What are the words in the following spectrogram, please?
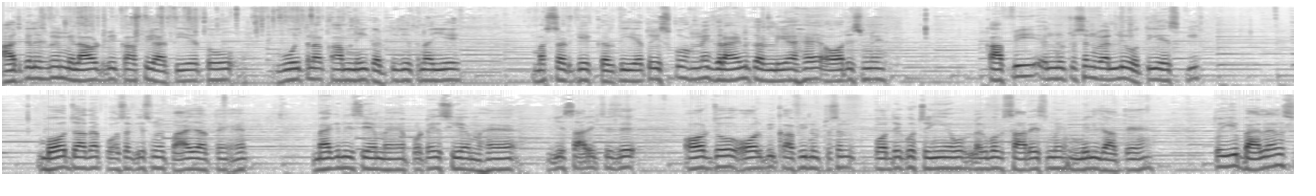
आजकल इसमें मिलावट भी काफ़ी आती है तो वो इतना काम नहीं करती जितना ये मस्टर्ड केक करती है। तो इसको हमने ग्राइंड कर लिया है और इसमें काफ़ी न्यूट्रिशन वैल्यू होती है इसकी। बहुत ज़्यादा पोषक इसमें पाए जाते हैं। मैग्नीशियम है, पोटेशियम है, ये सारी चीज़ें और जो और भी काफ़ी न्यूट्रिशन पौधे को चाहिए, वो लगभग सारे इसमें मिल जाते हैं। तो ये बैलेंस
